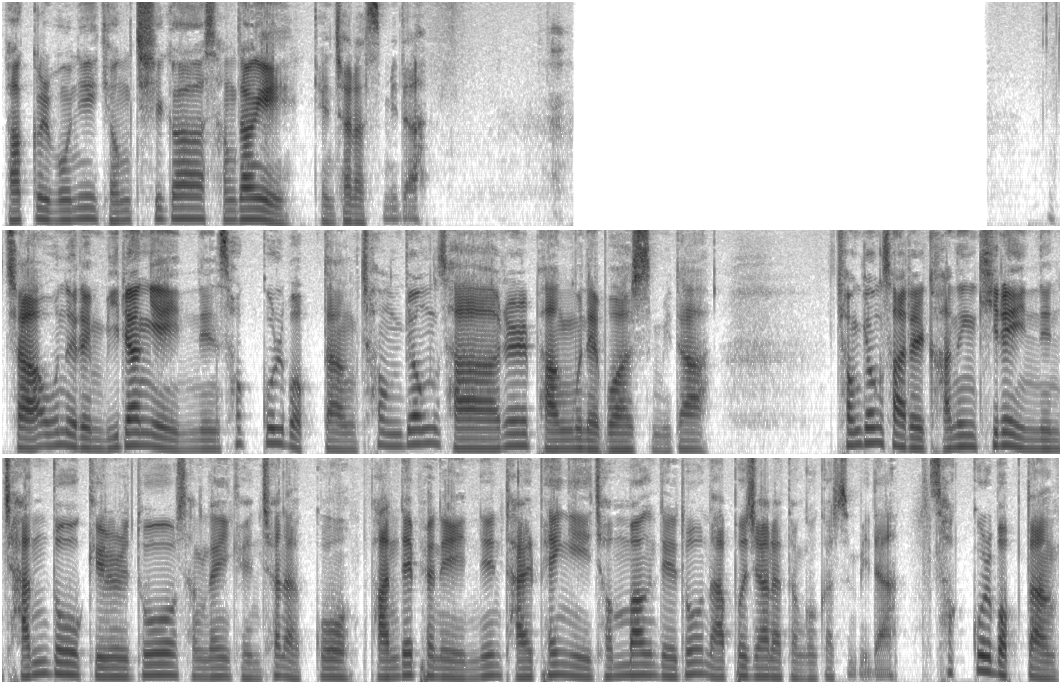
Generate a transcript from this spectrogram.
밖을 보니 경치가 상당히 괜찮았습니다. 자, 오늘은 밀양에 있는 석굴법당 청경사를 방문해 보았습니다. 청경사를 가는 길에 있는 잔도길도 상당히 괜찮았고 반대편에 있는 달팽이 전망대도 나쁘지 않았던 것 같습니다. 석굴법당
